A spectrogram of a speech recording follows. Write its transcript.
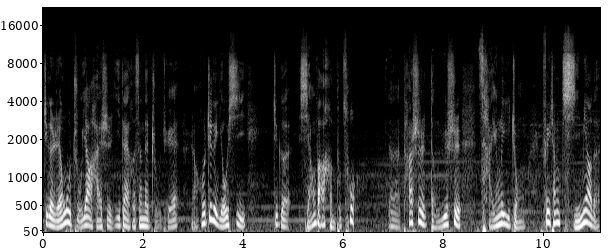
这个人物主要还是一代和三代主角。然后这个游戏这个想法很不错，呃，它是等于是采用了一种非常奇妙的，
